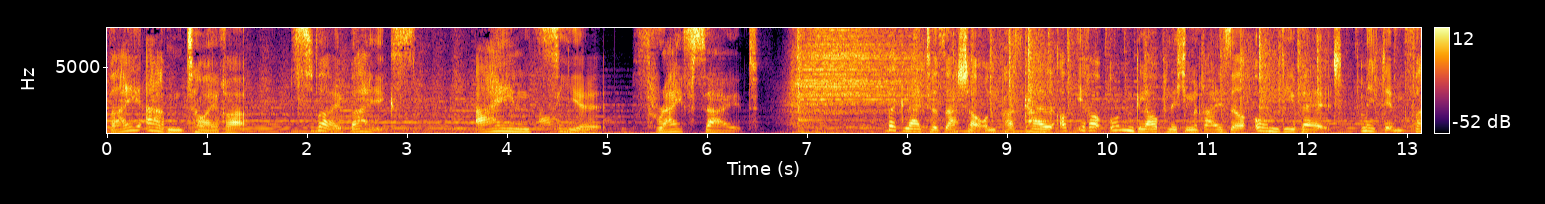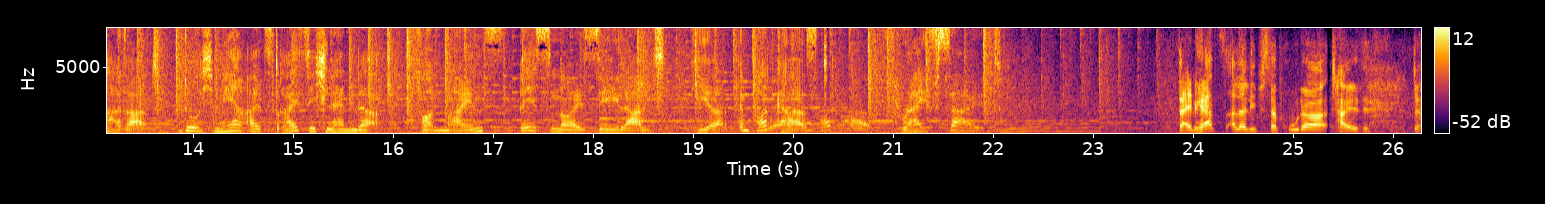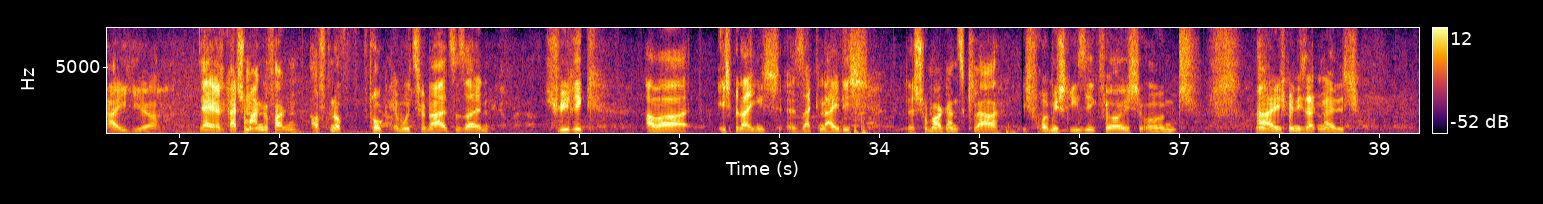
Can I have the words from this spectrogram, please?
Zwei Abenteurer, zwei Bikes, ein Ziel, ThriveSide. Begleite Sascha und Pascal auf ihrer unglaublichen Reise um die Welt mit dem Fahrrad durch mehr als 30 Länder, von Mainz bis Neuseeland, hier im Podcast ThriveSide. Dein Herz allerliebster Bruder, Teil 3 hier. Ja, ich habe gerade schon mal angefangen, auf Knopfdruck emotional zu sein. Schwierig, aber ich bin eigentlich äh, sackneidig. Das ist schon mal ganz klar. Ich freue mich riesig für euch und ja, ich bin nicht sackneidig.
